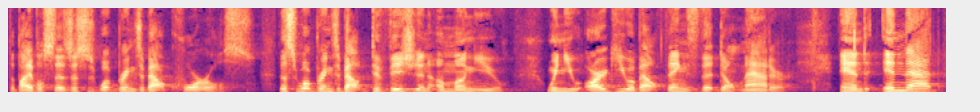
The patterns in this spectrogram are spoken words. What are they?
the Bible says this is what brings about quarrels. This is what brings about division among you when you argue about things that don't matter. And in that,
